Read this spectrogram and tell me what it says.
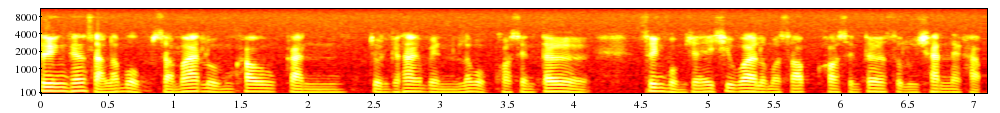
ซึ่งทั้งสามระบบสามารถรวมเข้ากันจนกระทั่งเป็นระบบ call center ซึ่งผมใช้ชื่อว่า Romasoft Call Center Solution นะครับ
